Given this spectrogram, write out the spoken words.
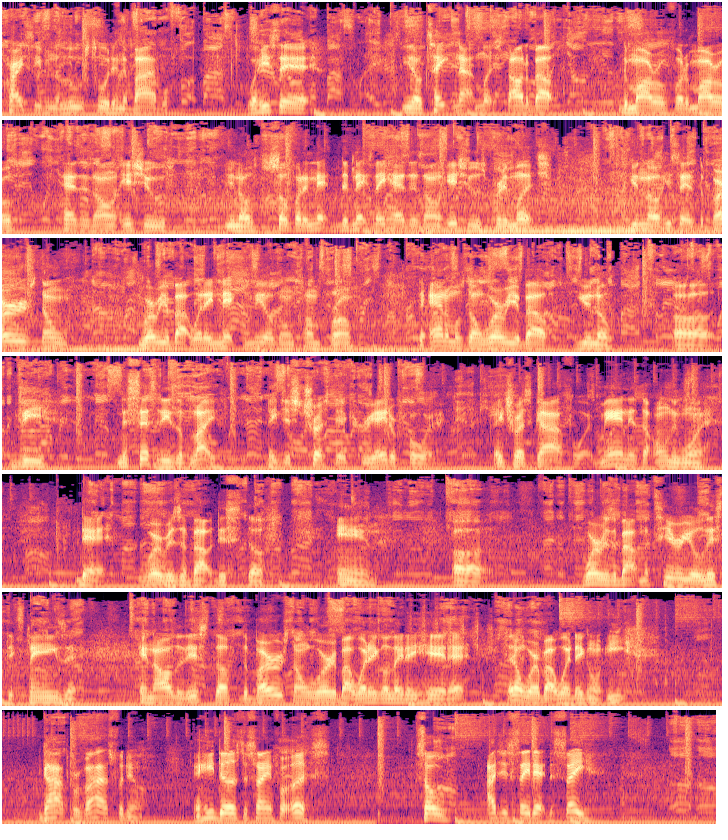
Christ even alludes to it in the Bible where he said, you know, take not much thought about tomorrow for tomorrow has its own issues, you know, so for the, ne the next day has its own issues pretty much. You know, he says the birds don't worry about where their next meal gonna come from. The animals don't worry about, you know, uh, the necessities of life. They just trust their creator for it. They trust God for it. Man is the only one that worries about this stuff and uh, worries about materialistic things and and all of this stuff. The birds don't worry about where they gonna lay their head at. They don't worry about what they're gonna eat. God provides for them. And he does the same for us. So I just say that to say,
